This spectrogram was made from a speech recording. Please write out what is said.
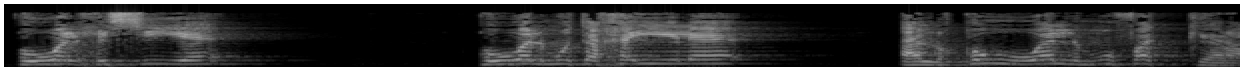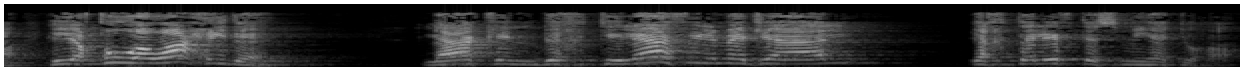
القوه الحسية القوه المتخيلة القوة المفكرة. هي قوة واحدة. لكن باختلاف المجال يختلف تسميتها.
